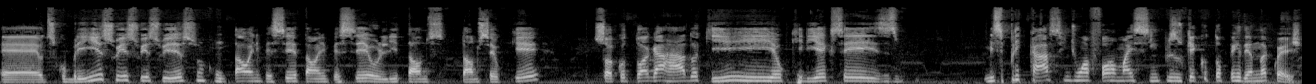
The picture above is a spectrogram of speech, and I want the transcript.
é, eu descobri isso, isso, isso, isso, com tal NPC, tal NPC, eu li tal, tal não sei o que, só que eu tô agarrado aqui e eu queria que vocês me explicassem de uma forma mais simples o que, que eu tô perdendo na quest.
